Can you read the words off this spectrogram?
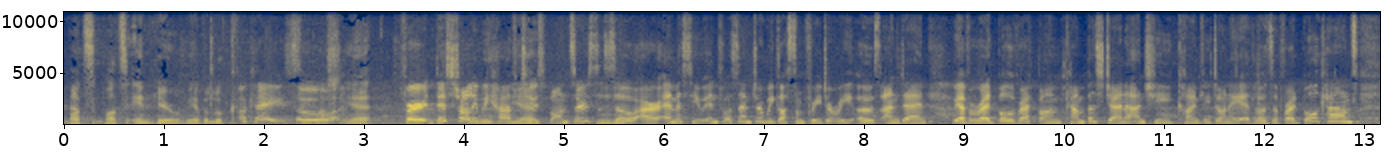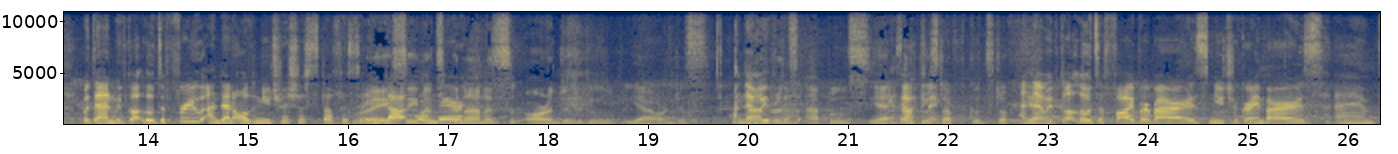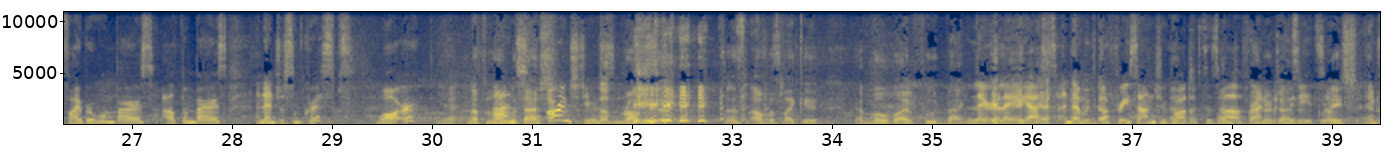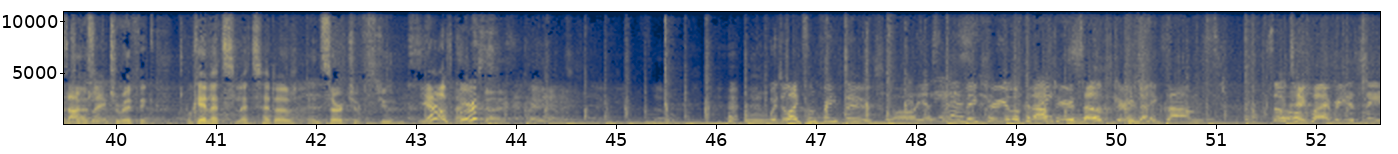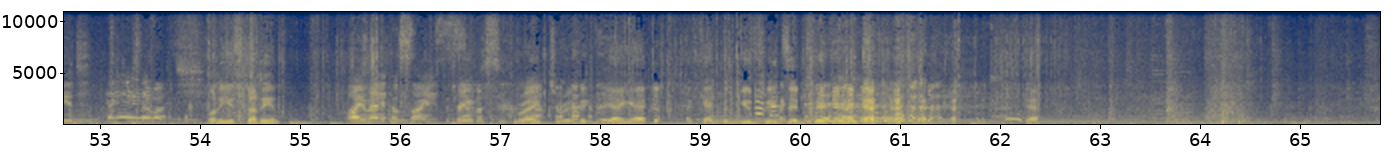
What's what's in here? We have a look. okay, so what- yeah. For this trolley, we have Yeah. two sponsors. Mhm. So our MSU Info Centre, we got some free Doritos, and then we have a Red Bull rep on campus, Jenna, and she kindly donated loads of Red Bull cans. But then we've got loads of fruit, and then all the nutritious stuff is in Great. that See, one lots there. of bananas, oranges, little yeah, oranges. And then we've got- apples, yeah, Exactly. healthy stuff, good stuff. And yeah. then we've got loads of fibre bars, Nutrigrain bars, um, Fibre One bars, Alpen bars, and then just some crisps, water. yeah, nothing wrong and with that. Orange juice. Nothing wrong with it. so it's almost like a, a mobile food bank. Literally, yes. Yeah. And then we've got free sanitary products as well for anybody who Energizer, needs great. some. Energizer, Exactly. terrific. Okay, let's let's head out in search of students. Yeah, of Thanks, course. guys. Would you like some free food? Oh yes. Make sure you're looking after yourselves during the exams. So take whatever you need. Thank you so much. What are you studying? Biomedical science, the three of us. Great, terrific. Yeah, yeah. I get the nutrients into it. yeah.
